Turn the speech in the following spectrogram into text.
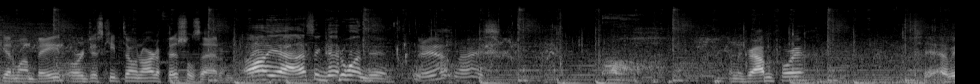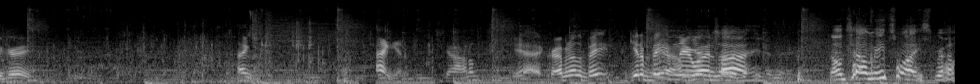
get them on bait or just keep throwing artificials at them. Oh yeah, that's a good one, dude. Yeah, nice. Oh. Let me grab him for you. Yeah, that'd be great. I, I get them. Got him. Yeah, grab another bait. Get a bait Yeah, in there I'm while it's hot. bait in there. Don't tell me twice, bro.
